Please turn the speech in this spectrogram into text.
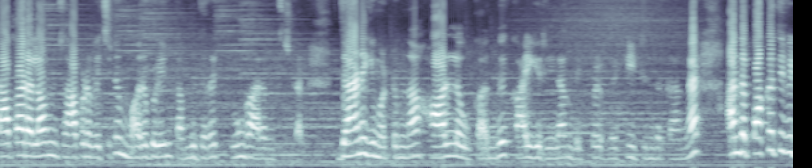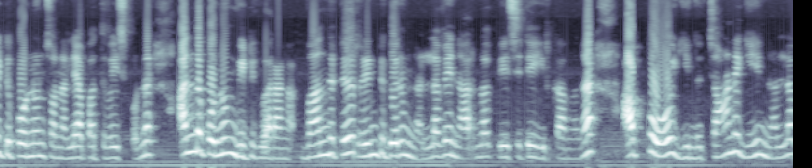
சாப்பாடெல்லாம் சாப்பிட வச்சுட்டு மறுபடியும் தம்பிதுரை தூங்க ஆரம்பிச்சிருக்காரு. ஜானகி மட்டும்தான் ஹாலில் உட்காந்து காய்கறி எல்லாம் வெட்ட வெட்டிட்டு இருந்திருக்காங்க. அந்த பக்கத்து வீட்டு பொண்ணுன்னு சொன்ன இல்லையா பத்து வயசு பொண்ணு? அந்த பொண்ணும் வீட்டுக்கு வராங்க. வந்துட்டு ரெண்டு பேரும் நல்லாவே நார்மலாக பேசிட்டே இருக்காங்கங்க. அப்போ இந்த ஜானகி நல்லா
